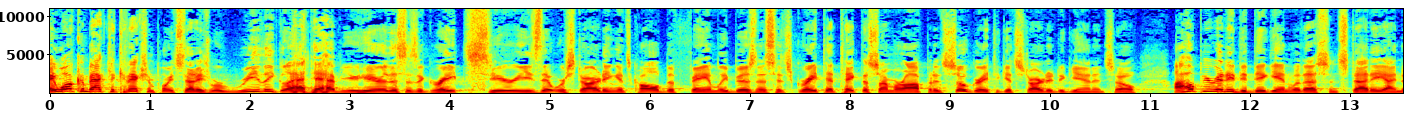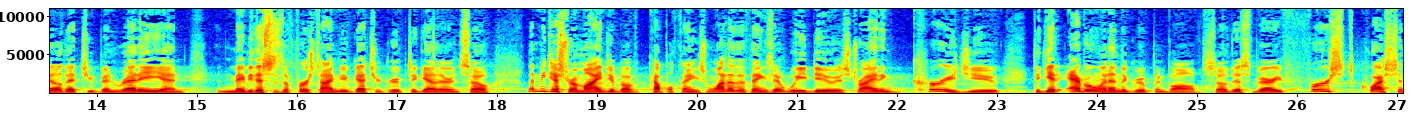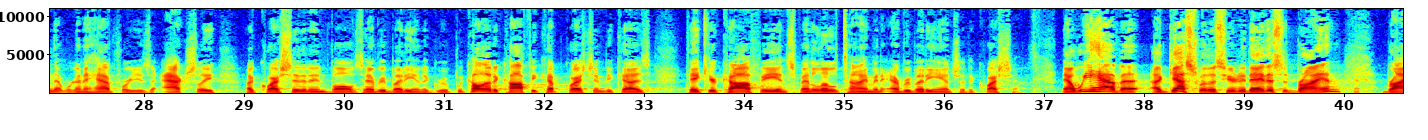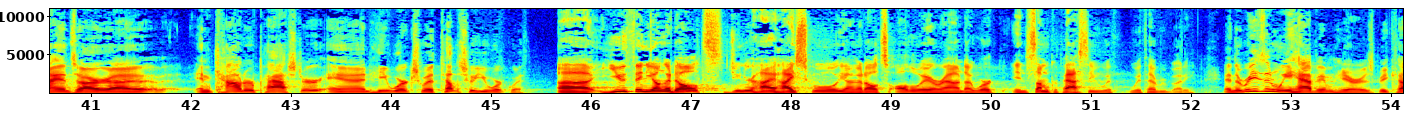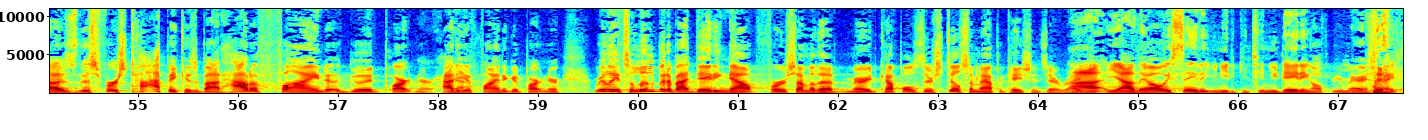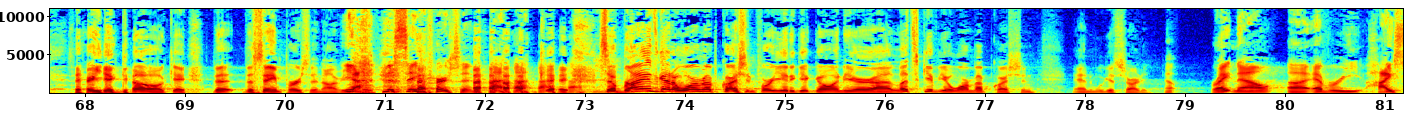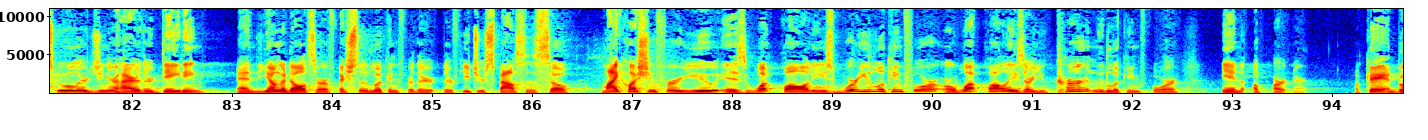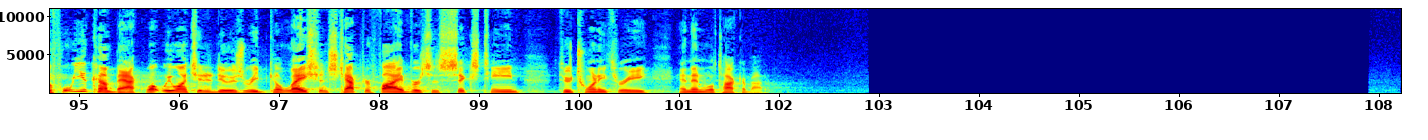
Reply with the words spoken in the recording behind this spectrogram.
Hey, welcome back to Connection Point Studies. We're really glad to have you here. This is a great series that we're starting. It's called The Family Business. It's great to take the summer off, but it's so great to get started again. And so I hope you're ready to dig in with us and study. I know that you've been ready, and, and maybe this is the first time you've got your group together. And so let me just remind you of a couple things. One of the things that we do is try and encourage you to get everyone in the group involved. So, this very first question that we're going to have for you is actually a question that involves everybody in the group. We call it a coffee cup question because take your coffee and spend a little time and everybody answer the question. Now, we have a, a guest with us here today. This is Brian. Brian's our uh, encounter pastor, and he works with, tell us who you work with. Uh, youth and young adults, junior high, high school, young adults, all the way around. I work in some capacity with, with everybody. And the reason we have him here is because this first topic is about how to find a good partner. How do Yeah. you find a good partner? Really, it's a little bit about dating. Now, for some of the married couples, there's still some applications there, right? Uh, yeah, they always say that you need to continue dating all through your marriage, right? there you go. Okay. The, the same person, obviously. yeah, the same person. okay. So, Brian's got a warm up question for you to get going here. Uh, let's give you a warm up question, and we'll get started. Now, right now, uh, every high schooler, junior higher, they're dating, and the young adults are officially looking for their, their future spouses. So, my question for you is what qualities were you looking for, or what qualities are you currently looking for in a partner? Okay, and before you come back, what we want you to do is read Galatians chapter 5, verses 16 through 23, and then we'll talk about it.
